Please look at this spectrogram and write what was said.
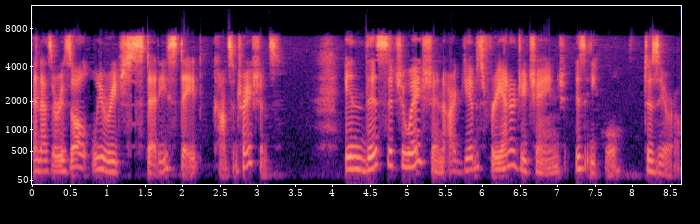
and as a result, we reach steady state concentrations. In this situation, our Gibbs free energy change is equal to zero.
